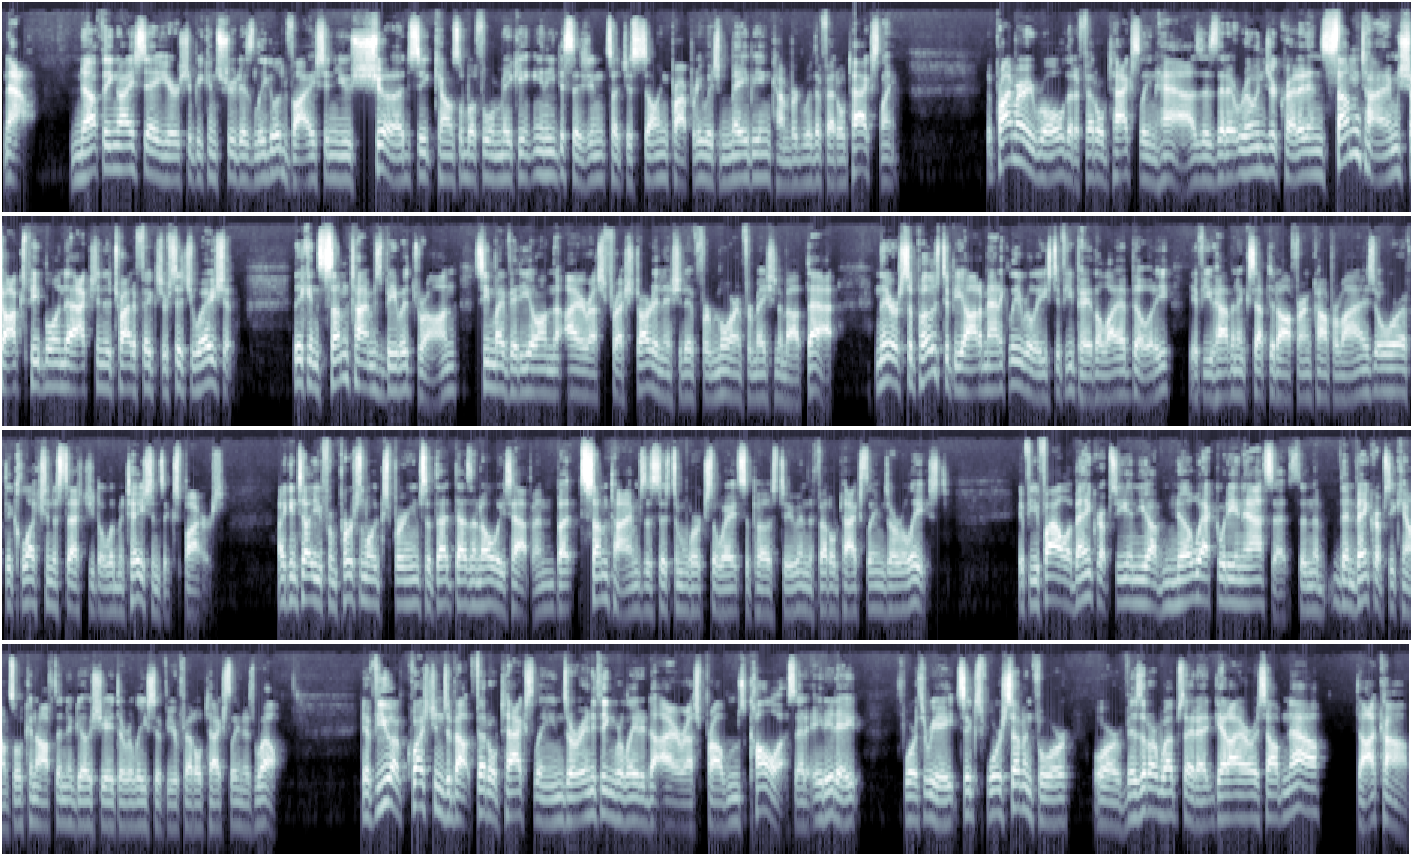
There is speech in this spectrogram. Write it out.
Now, nothing I say here should be construed as legal advice, and you should seek counsel before making any decision, such as selling property which may be encumbered with a federal tax lien. The primary role that a federal tax lien has is that it ruins your credit and sometimes shocks people into action to try to fix your situation. They can sometimes be withdrawn. See my video on the IRS Fresh Start Initiative for more information about that. And they are supposed to be automatically released if you pay the liability, if you have an accepted offer and compromise, or if the collection of statute of limitations expires. I can tell you from personal experience that that doesn't always happen, but sometimes the system works the way it's supposed to and the federal tax liens are released. If you file a bankruptcy and you have no equity in assets, then, the, then bankruptcy counsel can often negotiate the release of your federal tax lien as well. If you have questions about federal tax liens or anything related to IRS problems, call us at 888 438 6474 or visit our website at getirshelpnow.com.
